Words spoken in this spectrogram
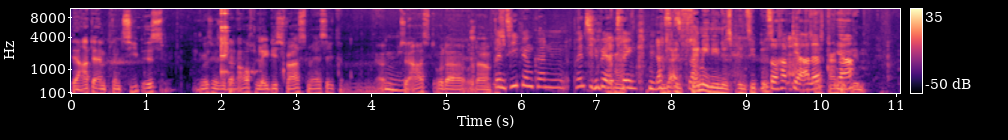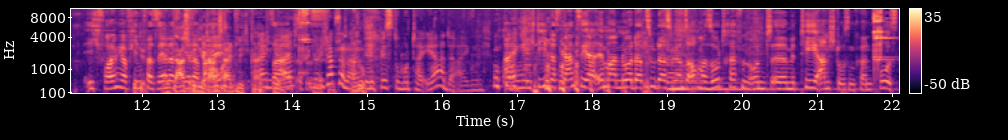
Beate ein Prinzip ist, müssen wir sie dann auch Ladies First mäßig äh, zuerst oder, oder Prinzipien können prinzipiell trinken. Das ein ist klar. feminines Prinzip ist. So habt ihr alle. Das ist kein ja. Problem. Ich freue mich auf jeden Bitte. Fall sehr, dass Glas ihr dabei Ganzheitlichkeit. Seid. Glas. Ich habe schon einen. Vielleicht bist du Mutter Erde eigentlich. Eigentlich dient das Ganze ja immer nur dazu, dass wir uns auch mal so treffen und äh, mit Tee anstoßen können. Prost.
